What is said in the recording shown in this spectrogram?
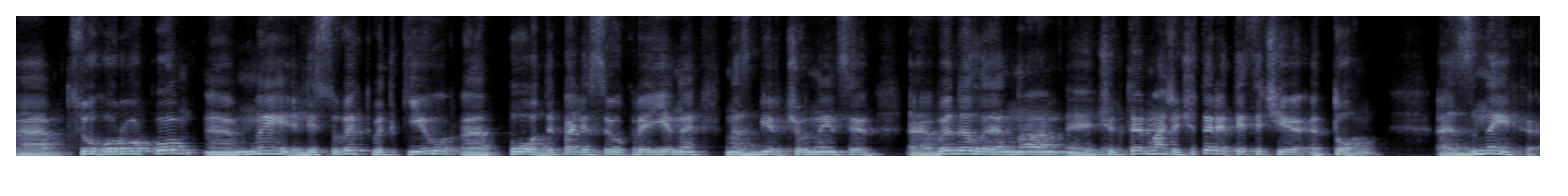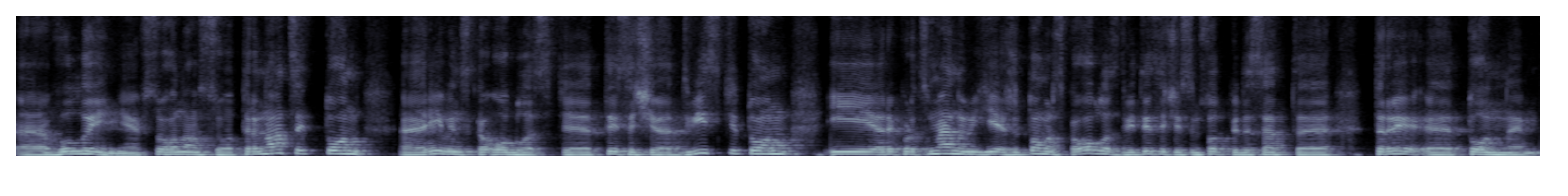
е, цього року е, ми лісових квитків е, по ДП «Ліси України на збір чорниці е, видали на е, 4, майже 4 тисячі тонн. Е, З них е, Волинь всього-навсього 13 тонн, е, Рівенська область е, 1200 тонн і рекордсменом є Житомирська область 2753 е, тонни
